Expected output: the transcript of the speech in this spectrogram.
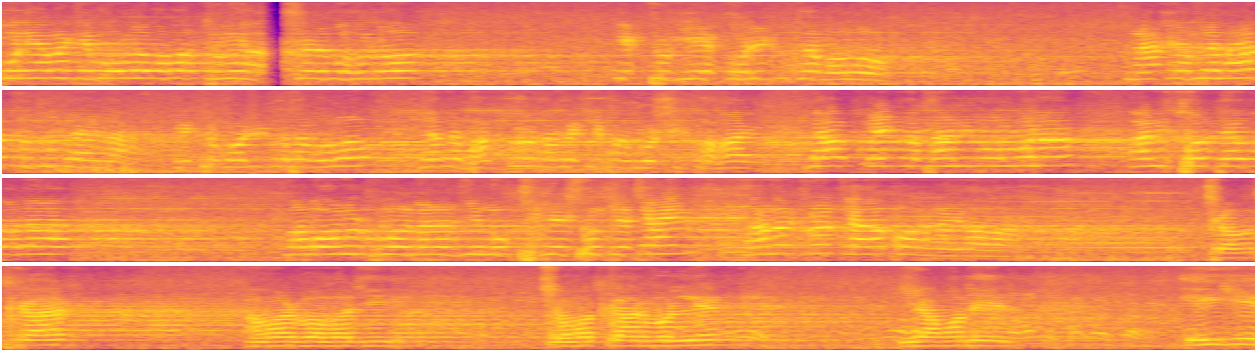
উনি আমাকে বলল বাবা তুমি আসলে বহু একটু গিয়ে করির কথা বলো না কাঁদলে মা তো দেয় না। একটু করির কথা বলো, যাতে ভক্তরা যাতে কৃপা বর্ষিত হয়। যাও এই কথা আমি বলব না। আমি শ্রদ্ধেয় দাদা বাবা অনুপ কুমার ব্যানার্জির মুখ থেকে শুনতে চাই। আমার কোনো চাপ পাওয়ার নাই বাবা। চমৎকার। আমার বাবাজি চমৎকার বললেন যে আমাদের এই যে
